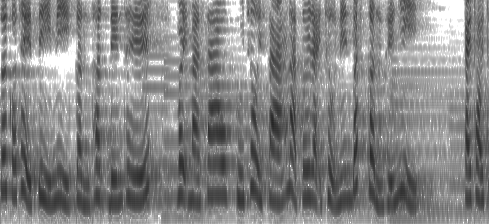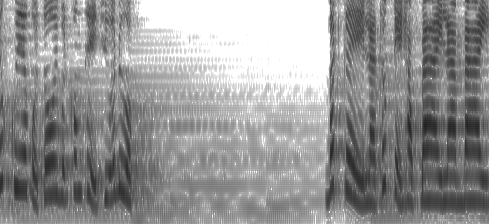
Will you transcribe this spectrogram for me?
tôi có thể tỉ mỉ cẩn thận đến thế, vậy mà sao cứ trời sáng là tôi lại trở nên bất cẩn thế nhỉ? Cái thói thức khuya của tôi vẫn không thể chữa được. Bất kể là thức để học bài, làm bài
